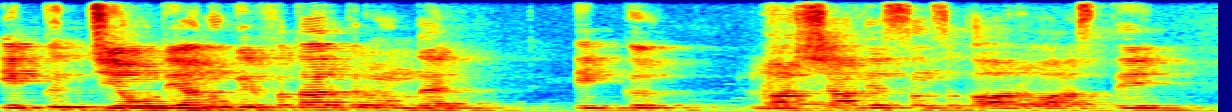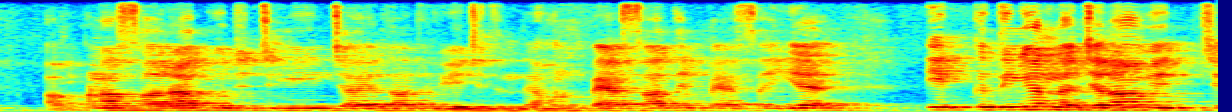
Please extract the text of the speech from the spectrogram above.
ਇੱਕ ਜਿਉਂਦਿਆਂ ਨੂੰ ਗ੍ਰਿਫਤਾਰ ਕਰਵਾਉਂਦਾ ਹੈ, ਇੱਕ ਲਾਸ਼ਾਂ ਦੇ ਸੰਸਕਾਰ ਵਾਸਤੇ ਆਪਣਾ ਸਾਰਾ ਕੁਝ ਜ਼ਮੀਨ ਜਾਇਦਾਦ ਵੇਚ ਦਿੰਦਾ ਹੁਣ ਪੈਸਾ ਤੇ ਪੈਸਾ ਹੀ ਹੈ। ਇੱਕ ਦੀਆਂ ਨਜ਼ਰਾਂ ਵਿੱਚ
